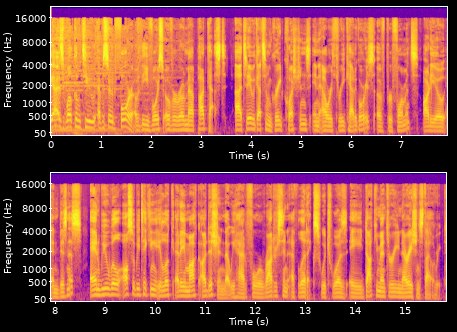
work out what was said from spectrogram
guys, welcome to episode four of the VoiceOver Roadmap podcast. Uh, today we got some great questions in our three categories of performance, audio, and business. And we will also be taking a look at a mock audition that we had for Rogerson Athletics, which was a documentary narration style read.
